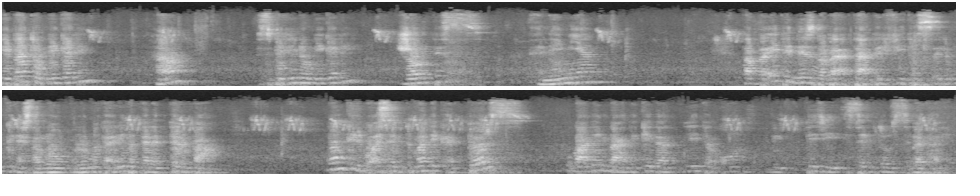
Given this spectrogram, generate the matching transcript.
hepatomegaly ها؟ splenomegaly jaundice anemia طب بقية النسبة بقى بتاعت ال fetus اللي ممكن يحصل لهم اللي هم تقريبا ثلاث أرباع. ممكن يبقوا asymptomatic at birth وبعدين بعد كده later on بيبتدي ال symptoms تبان عليه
